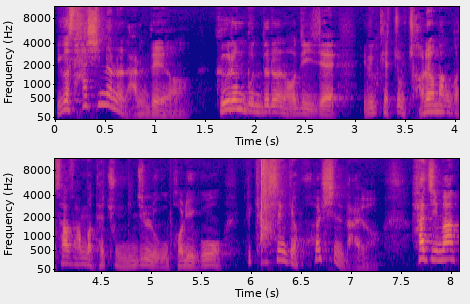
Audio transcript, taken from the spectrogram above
이거 사시면은 안 돼요. 그런 분들은 어디 이제 이렇게 좀 저렴한 거 사서 한번 대충 문지르고 버리고 이렇게 하시는 게 훨씬 나아요. 하지만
